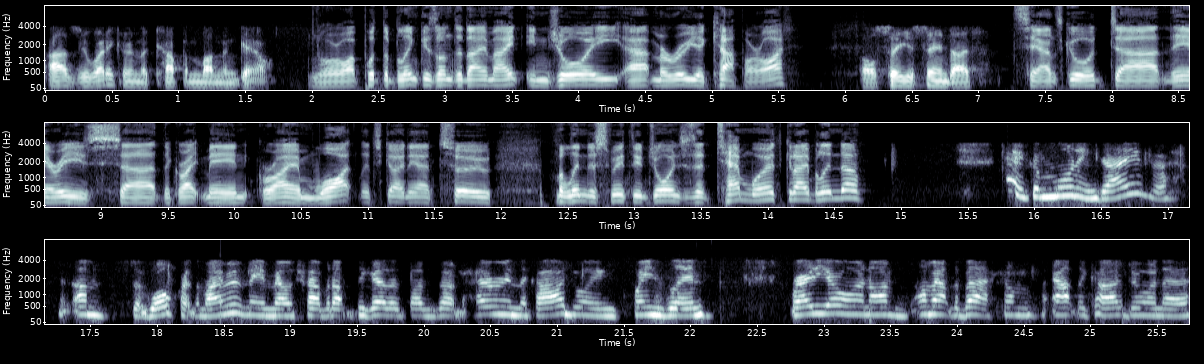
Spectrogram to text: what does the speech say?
are Zuatica in the cup and London Gal. All right, put the blinkers on today, mate. Enjoy uh, Moruya Cup, all right? I'll see you soon, Dave. Sounds good. Uh, there is uh, the great man, Graeme White. Let's go now to Melinda Smith, who joins us at Tamworth. G'day, Belinda. Hey, good morning, Dave. I'm at Walker at the moment. Me and Mel travelled up together, so I've got her in the car doing Queensland radio, and I'm I'm out the back. I'm out the car doing uh,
